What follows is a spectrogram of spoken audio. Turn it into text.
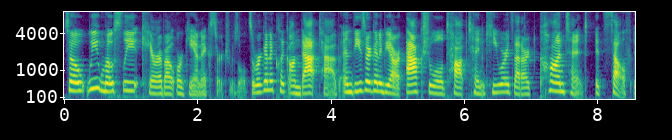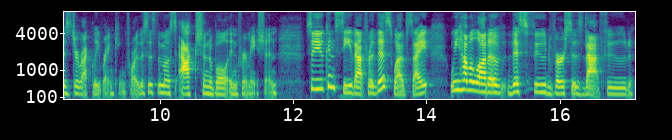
So we mostly care about organic search results. So we're going to click on that tab and these are going to be our actual top 10 keywords that our content itself is directly ranking for. This is the most actionable information. So you can see that for this website, we have a lot of this food versus that food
